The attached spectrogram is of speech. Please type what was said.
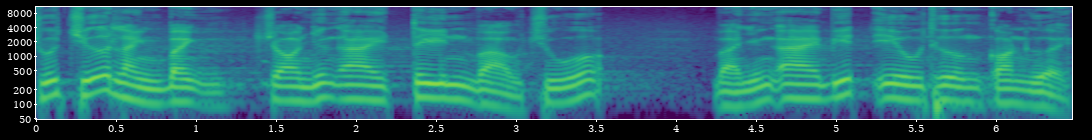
Chúa chữa lành bệnh cho những ai tin vào Chúa và những ai biết yêu thương con người.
